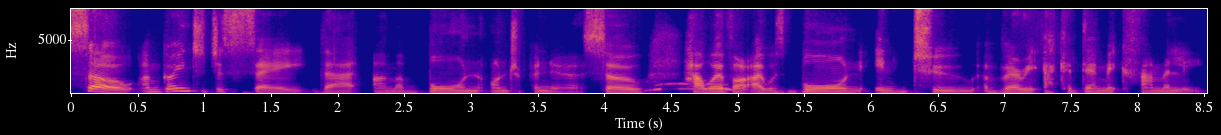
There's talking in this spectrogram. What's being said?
So I'm going to just say that I'm a born entrepreneur. So, Ooh. however, I was born into a very academic family.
